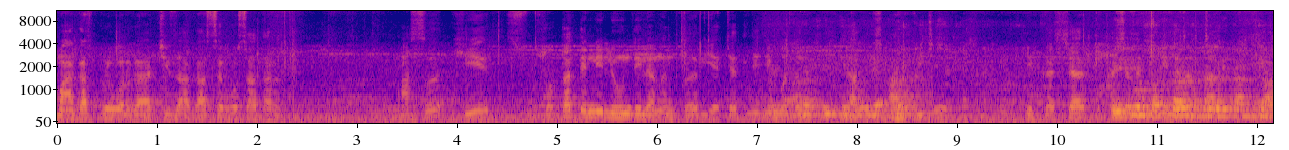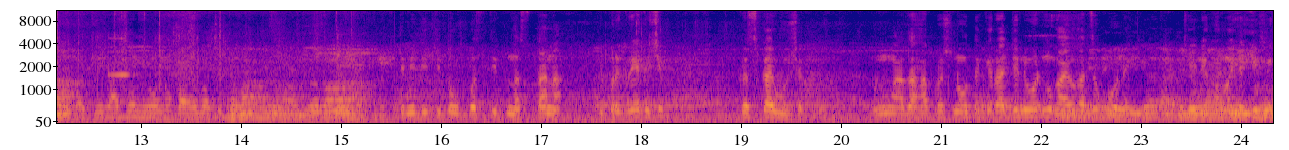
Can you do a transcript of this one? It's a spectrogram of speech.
मागास प्रवर्गाची जागा सर्वसाधारण असं हे स्वतः त्यांनी लिहून दिल्यानंतर याच्यातले जे बदल चुकीचे. हे कशा कशासाठी केले जातात की राज्य निवडणूक आयोगाची. प्रतिनिधी तिथं उपस्थित नसताना ही प्रक्रिया कशी कसं काय होऊ शकते? म्हणून माझा हा प्रश्न होता की राज्य निवडणूक आयोगाचं कोण आहे? जेणेकरून हे तुम्ही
